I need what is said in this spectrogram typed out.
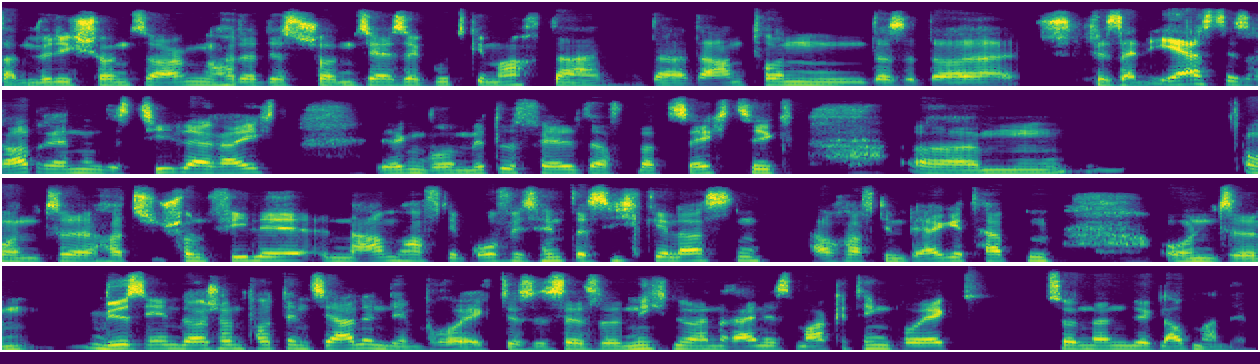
dann würde ich schon sagen, hat er das schon sehr, sehr gut gemacht. Da, der, der Anton, dass er da für sein erstes Radrennen das Ziel erreicht, irgendwo im Mittelfeld auf Platz 60. Ähm, und äh, hat schon viele namhafte Profis hinter sich gelassen, auch auf den Bergetappen. Und ähm, wir sehen da schon Potenzial in dem Projekt. Das ist also nicht nur ein reines Marketingprojekt, sondern wir glauben an dem.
